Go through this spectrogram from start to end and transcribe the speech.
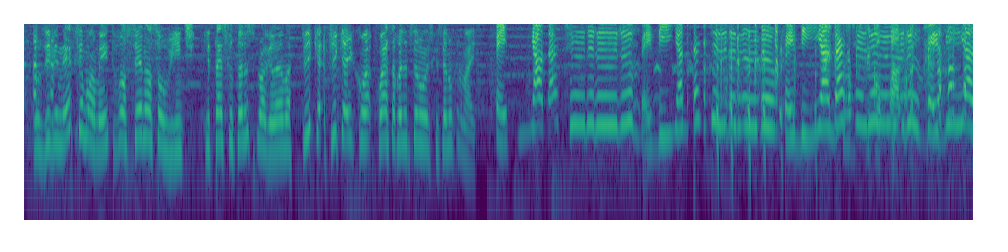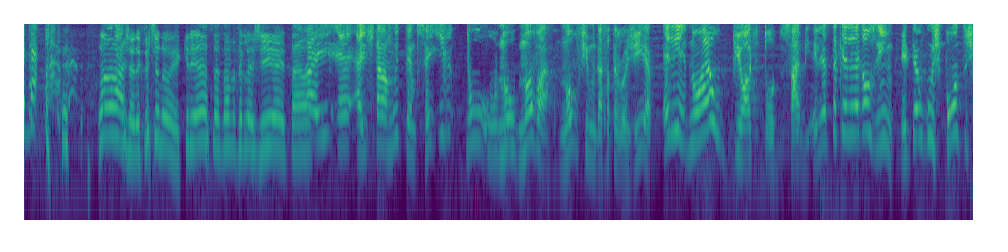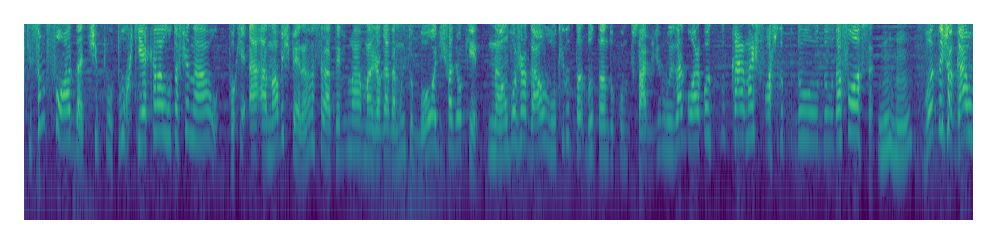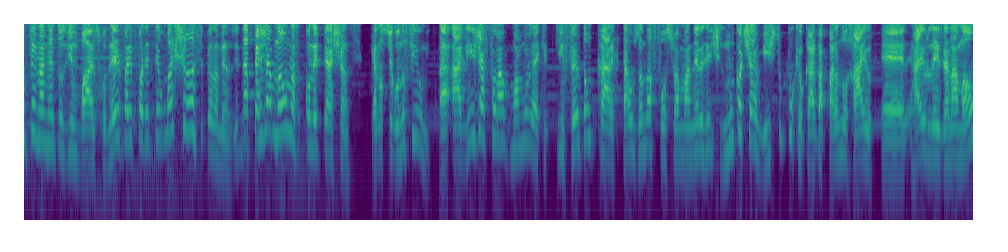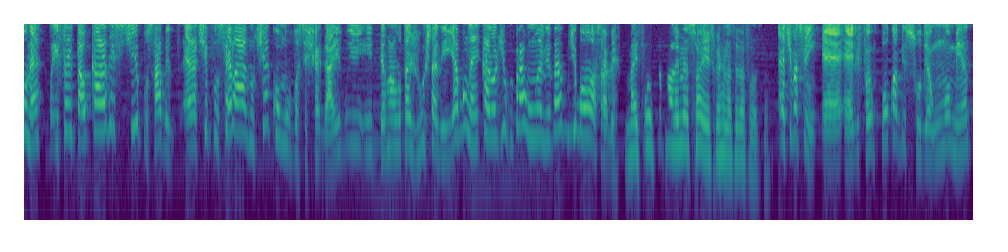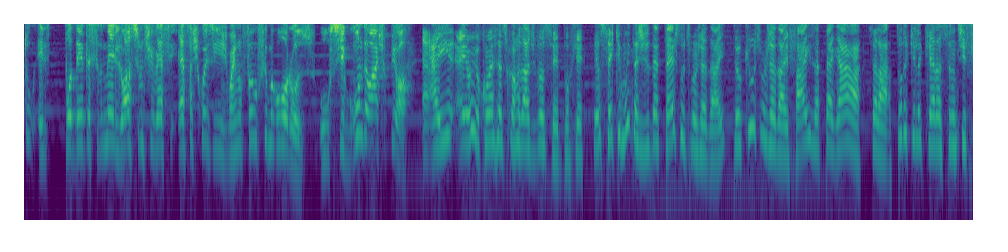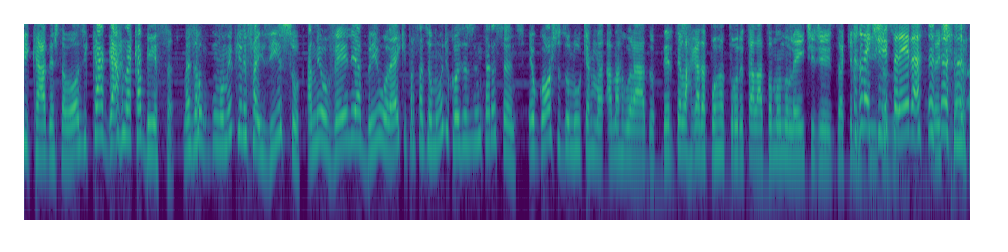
Inclusive, nesse momento, você, nosso ouvinte, que tá escutando esse programa, fica, fica aí com, com essa coisa pra você não esquecer nunca mais. Baby Yoda, churururu, Baby Yoda, churururu, Baby Yoda, Uma psicopata. churururu, Baby Yoda. Vamos lá, Júnior, continue. Criança, nova trilogia e tal. Aí é, a gente tava há muito tempo sem. E o, o no- nova, novo filme dessa trilogia, ele não é o pior de todos, sabe? Ele até que ele é legalzinho. Ele tem alguns pontos que são foda, tipo, por que aquela luta final? Porque a, a Nova Esperança, ela teve uma, uma jogada muito boa de fazer o quê? Não vou jogar o Luke luta- lutando com sabre de luz agora contra o cara mais forte do, do- do- da força. Uhum. Vou jogar um treinamentozinho básico nele para ele poder ter uma chance, pelo menos. E ainda perde a mão na- quando ele tem a chance. Que é no segundo filme. A- ali já foi uma, uma mulher que, que que enfrenta um cara que tá usando a força de uma maneira que a gente nunca tinha visto, porque o cara tá parando raio, é, raio laser na mão, né? Enfrentar um cara desse tipo, sabe? Era tipo, sei lá, não tinha como você chegar e, e, e ter uma luta justa ali. E a mulher encarou de um pra um ali, de boa, sabe? Mas então, o seu problema é só esse com a Renascer da Força. É tipo assim, é, ele foi um pouco absurdo em algum momento, ele poderia ter sido melhor se não tivesse essas coisinhas, mas não foi um filme horroroso. O segundo eu acho pior. Aí eu, eu, começo a discordar de você, porque eu sei que muita gente detesta o Último Jedi, porque o que o Último Jedi faz é pegar, sei lá, tudo aquilo que era santificado em Star Wars e cagar na cabeça. Mas ao momento que ele faz isso, a meu ver, ele abriu o leque para fazer um monte de coisas interessantes. Eu gosto do Luke amargurado, dele ter largado a porra toda e tá lá tomando leite de, daqueles Leite de freira? Leite não.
